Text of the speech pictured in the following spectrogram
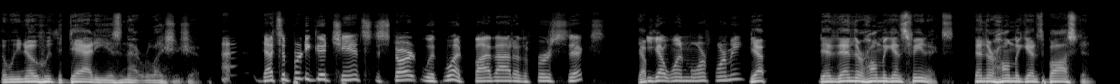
and we know who the daddy is in that relationship. That's a pretty good chance to start with what five out of the first six. Yep. You got one more for me? Yep. Then they're home against Phoenix. Then they're home against Boston.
